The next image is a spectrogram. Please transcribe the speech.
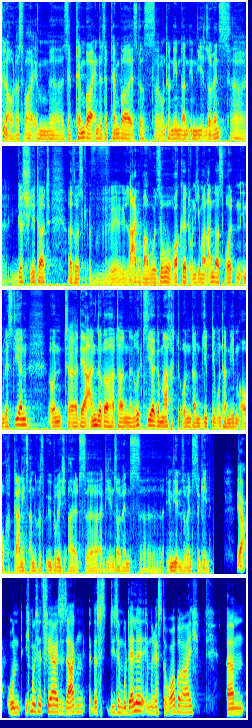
Genau, das war im äh, September, Ende September ist das äh, Unternehmen dann in die Insolvenz äh, geschlittert. Also es, die Lage war wohl so, Rocket und jemand anders wollten investieren und äh, der andere hat dann einen Rückzieher gemacht und dann blieb dem Unternehmen auch gar nichts anderes übrig, als die Insolvenz, in die Insolvenz zu gehen. Ja, und ich muss jetzt fairerweise sagen, dass diese Modelle im Restaurantbereich, ähm,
